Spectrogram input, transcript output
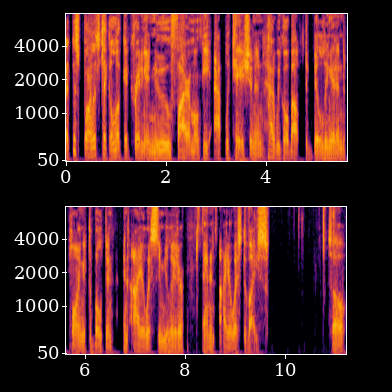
at this point, let's take a look at creating a new FireMonkey application and how do we go about building it and deploying it to both an, an iOS simulator and an iOS device. So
